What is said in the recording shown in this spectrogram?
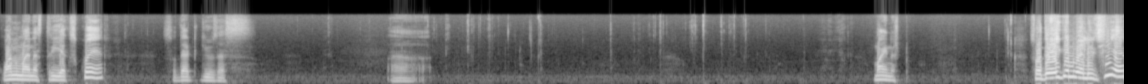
1 minus 3 x square. So, that gives us uh, minus 2. So, the eigen values here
